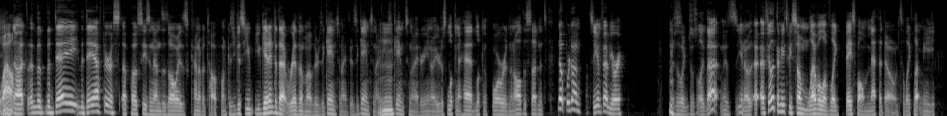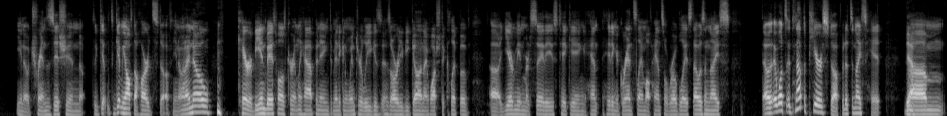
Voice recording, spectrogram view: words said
Wow. No, it's, uh, the the day the day after a postseason ends is always kind of a tough one because you just you, you get into that rhythm of there's a game tonight, there's a game tonight, there's Mm. a game tonight, or you know you're just looking ahead, looking forward, and then all of a sudden it's nope, we're done. See you in February. It's just like just like that. And it's you know I, I feel like there needs to be some level of like baseball methadone to like let me you know transition to get to get me off the hard stuff. You know, and I know. Caribbean baseball is currently happening. Dominican Winter League is, has already begun. I watched a clip of uh, Yermin Mercedes taking Han- hitting a grand slam off Hansel Robles. That was a nice. That was it. Was, it's not the pure stuff, but it's a nice hit. Yeah. Um,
